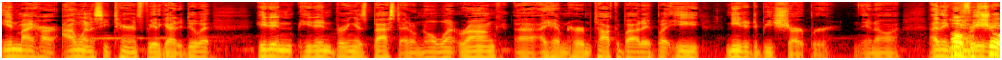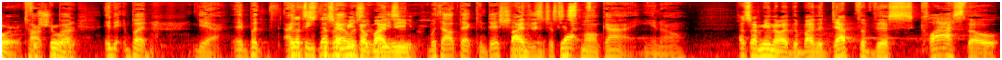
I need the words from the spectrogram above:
in my heart, I want to see Terrence be the guy to do it. He didn't. He didn't bring his best. I don't know what went wrong. Uh, I haven't heard him talk about it, but he needed to be sharper. You know, I think. Oh, we for sure, for talk sure. About it. But yeah, it- but I That's- think that's that, what I mean, was though, the by reason. the- Without that condition, he's just a depth. small guy. You know. That's what I mean, though. By the depth of this class, though,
